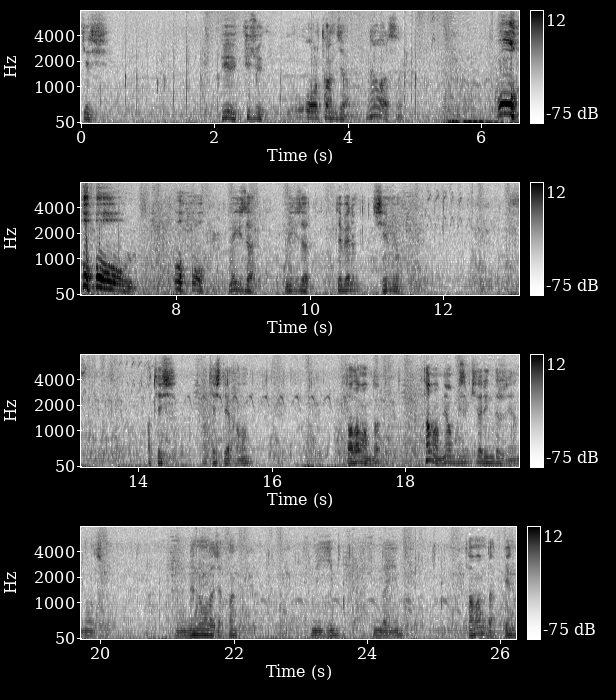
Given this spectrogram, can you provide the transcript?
Giriş. Büyük, küçük, ortanca ne varsa. Oho! Oho! Ne güzel. Ne güzel. De benim şeyim yok. Ateş. Ateş de yakamam. Dalamam da. Tamam ya bizimkiler indirir ya ne olacak. Ne ne olacak lan. Şunu yiyeyim. Şunu da yiyeyim. Tamam da benim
